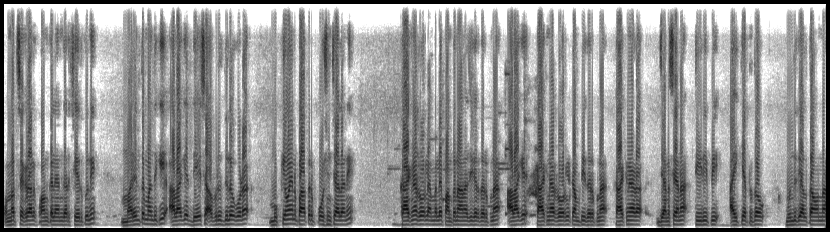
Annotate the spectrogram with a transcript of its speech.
ఉన్నత శిఖరాలకు పవన్ కళ్యాణ్ గారు చేరుకుని మరింత మందికి అలాగే దేశ అభివృద్ధిలో కూడా ముఖ్యమైన పాత్ర పోషించాలని కాకినాడ రూరల్ ఎమ్మెల్యే పంత నానాజీ గారి తరఫున అలాగే కాకినాడ రూరల్ కమిటీ తరపున కాకినాడ జనసేన టీడీపీ ఐక్యతతో ముందుకు వెళ్తా ఉన్న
